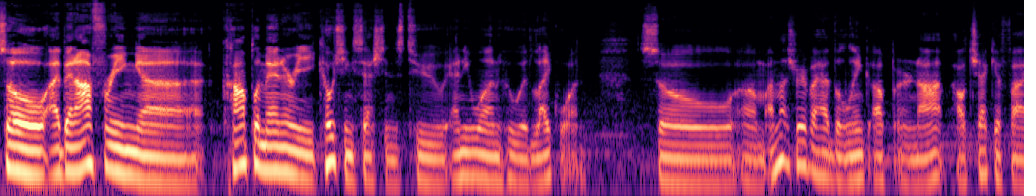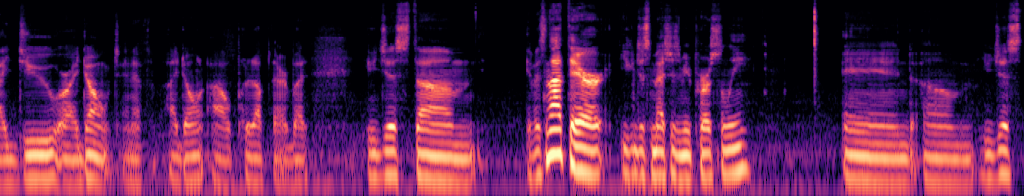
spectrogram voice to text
So I've been offering uh, complimentary coaching sessions to anyone who would like one. So um, I'm not sure if I have the link up or not. I'll check if I do or I don't, and if I don't, I'll put it up there. But you just, um, if it's not there, you can just message me personally, and um, you just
